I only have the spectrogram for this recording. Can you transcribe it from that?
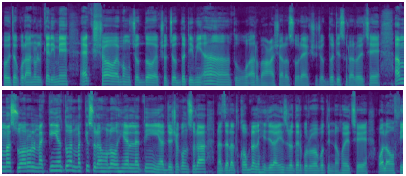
পবিত্র কুরআনুল কারীমে 100 এবং 14 114টি মিআতু আরবা'a আশারা সূরা 114টি সূরা রয়েছে। আম্মা সুয়ারুল মাক্কিয়াতু আর মাক্কি সূরা হলো, হিয়াল্লাতি। আর যে সকল সূরা নাজালাত ক্বাবলাল হিজরা, হিজরতের পূর্বে অবতীর্ণ হয়েছে। ওয়ালাউ ফি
